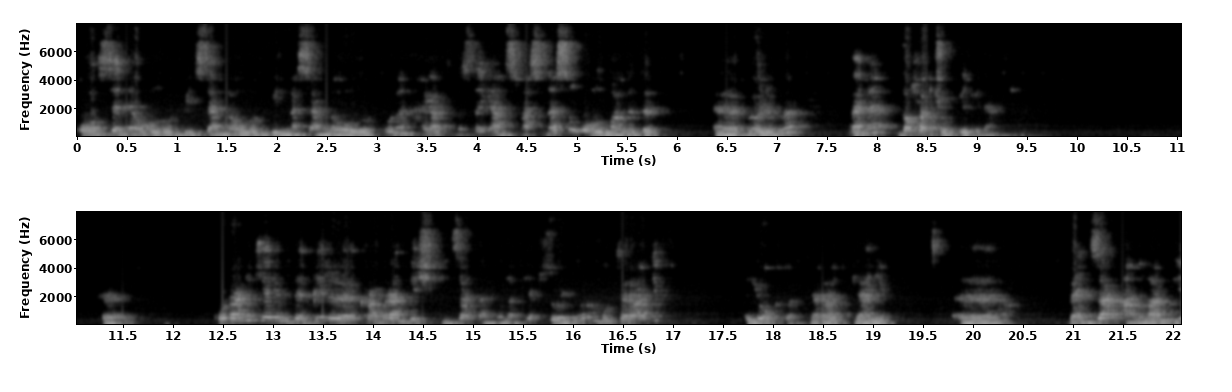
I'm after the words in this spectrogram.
olsa ne olur, bilsem ne olur, bilmesem ne olur, bunun hayatımızda yansıması nasıl olmalıdır e, bölümü beni daha çok ilgilendiriyor. E, Kur'an-ı Kerim'de bir e, kavram geçtiğini zaten bunu hep söylüyorum. Muteradif yoktur. Teradif yani benzer anlamlı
